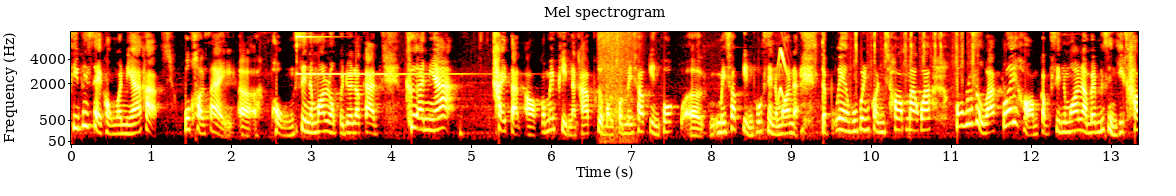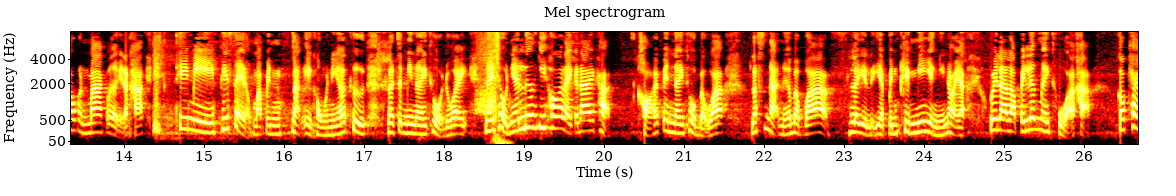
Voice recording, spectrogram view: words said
ที่พิเศษของวันนี้ค่ะปุ๊กขอใส่ผงซินนามอนลงไปด้วยแล้วกัน คืออันเนี้ย ใครตัดออกก็ไม่ผิดนะคะเผื่อบางคนไม่ชอบกินพวกเออไม่ชอบกินพวกซินนามอนอะแต่ปุ๊กเองปุ๊กเป็นคนชอบมากว่าปุ๊กรู้สึกว่ากล้วยหอมกับซินนามอนอะมันเป็นสิ่งที่เข้ากันมากเลยนะคะ ที่มีพิเศษออกมาเป็นหนักเอกของวันนี้ก็คือ เราจะมีเนยถั่วด้วยเนยถั่วเนี้ยเลือกยี่ห้ออะไรก็ได้ค่ะขอให้เป็นเนยถั่วแบบว่าลักษณะเนื้อแบบว่าละเอียดละเอียดเป็นครีมมี่อย่างนี้หน่อยอะเวลาเราไปเลือกเนยถั่วค่ะ ก็แค่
